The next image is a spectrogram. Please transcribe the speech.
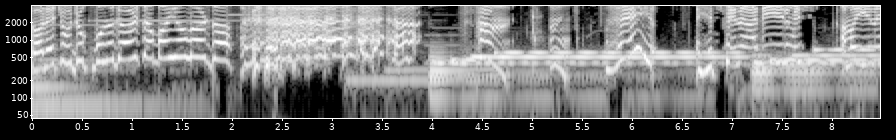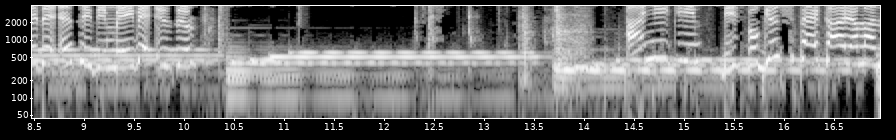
Kara çocuk bunu görse bayılırdı. Hmm. hmm. Hey, hiç fena değilmiş. Ama yine de en sevdiğim meyve üzüm. Anneciğim biz bugün süper kahraman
